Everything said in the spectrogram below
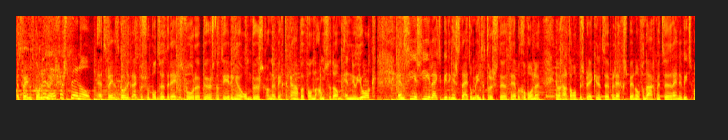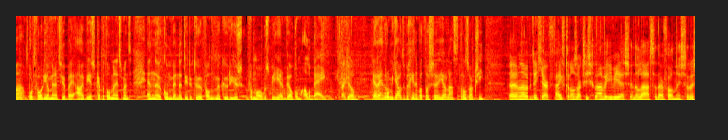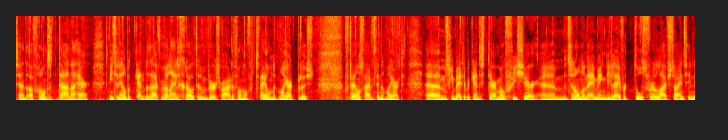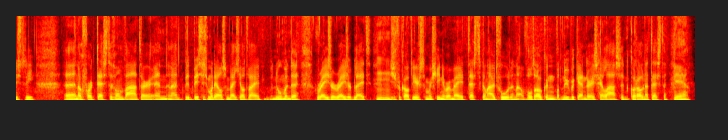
Het Verenigd Koninkrijk, Beleggerspanel. het Verenigd Koninkrijk versoepelt de regels voor eh, beursnoteringen... om beursgangen weg te kapen van Amsterdam en New York. En CSC lijkt de bieding in strijd om Intertrust eh, te hebben gewonnen. En we gaan het allemaal bespreken in het eh, beleggerspanel. Vandaag met Reine Wietsma, portfolio manager bij IBS Capital Management... en uh, Kom Ben, de directeur van Mercurius Vermogensbeheer. Welkom allebei. Dankjewel. Ja, Reiner, om met jou te beginnen. Wat was jouw laatste transactie? Uh, nou, we hebben dit jaar vijf transacties gedaan bij IBS. En de laatste daarvan is recent afgerond. Het Danaher. Niet zo'n heel bekend bedrijf, maar wel een hele grote. Een beurswaarde van ongeveer 200 miljard plus. Of 225 miljard. Uh, misschien beter bekend is Thermo Fisher. Uh, het is een onderneming die levert tools voor de life science industrie. en ook voor het testen van water. En nou, het businessmodel is een beetje wat wij noemen de razor-razor blade. Mm -hmm. Dus je verkoopt eerst een machine waarmee je tests kan uitvoeren. Nou, bijvoorbeeld ook een wat nu bekender is helaas een corona testen.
